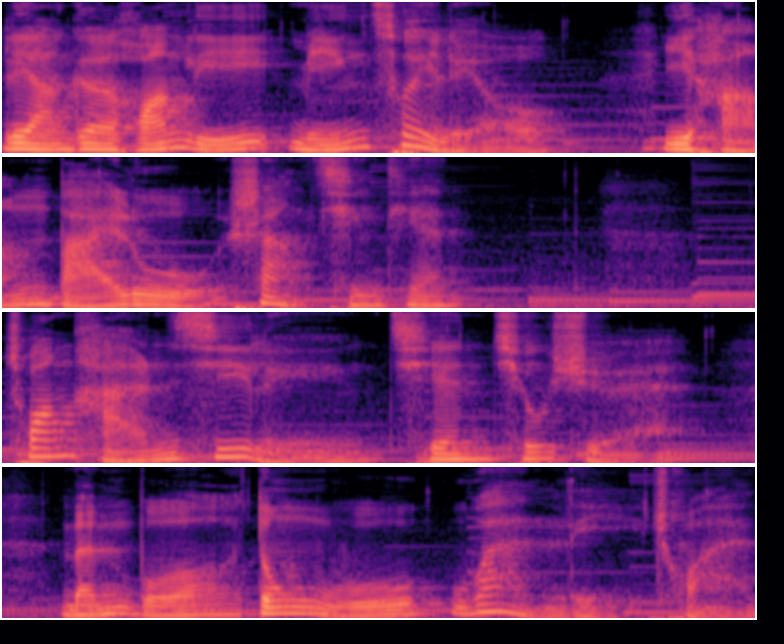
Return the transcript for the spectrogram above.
两个黄鹂鸣翠柳，一行白鹭上青天。窗含西岭千秋雪，门泊东吴万里船。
